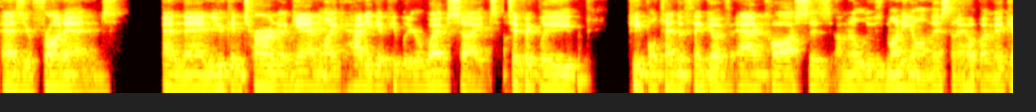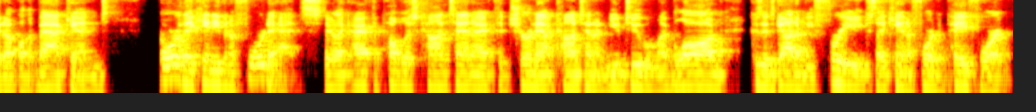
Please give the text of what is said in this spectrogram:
as your front end. And then you can turn again, like how do you get people to your website? Typically, people tend to think of ad costs as I'm going to lose money on this and I hope I make it up on the back end. Or they can't even afford ads. They're like, I have to publish content. I have to churn out content on YouTube on my blog because it's got to be free because I can't afford to pay for it.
